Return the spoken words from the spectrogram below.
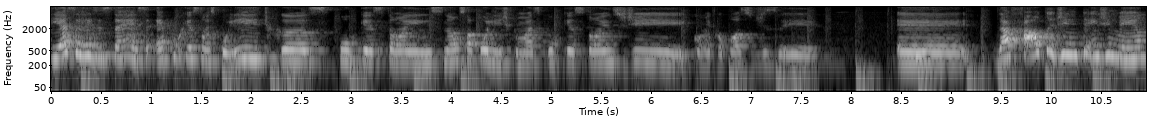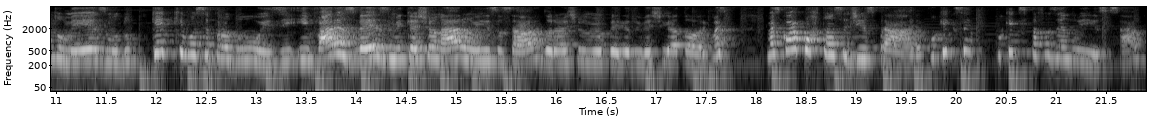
E essa resistência é por questões políticas, por questões não só políticas, mas por questões de, como é que eu posso dizer, é, da falta de entendimento mesmo do que que você produz. E, e, várias vezes me questionaram isso, sabe, durante o meu período investigatório. Mas, mas qual a importância disso para a área? Por que, que você por que que está fazendo isso, sabe?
